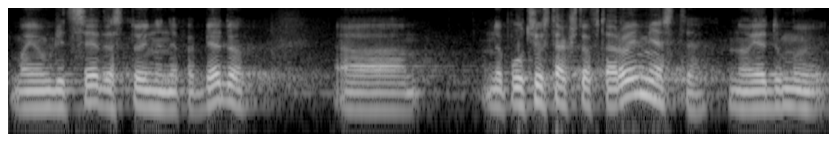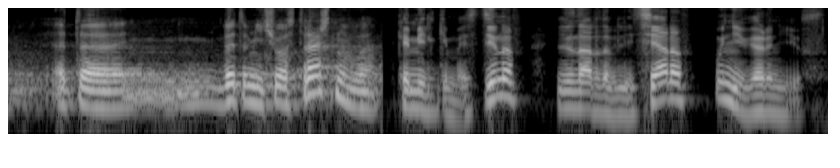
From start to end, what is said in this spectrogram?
в моем лице, достойны на победу. Э, но получилось так, что второе место, но я думаю, это, в этом ничего страшного. Камиль Гемоздинов, Ленар Давлетьяров, Univer News.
